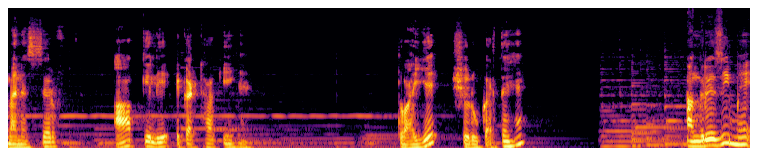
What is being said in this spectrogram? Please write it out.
मैंने सिर्फ़ आपके लिए इकट्ठा की हैं। तो आइए शुरू करते हैं। अंग्रेज़ी में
